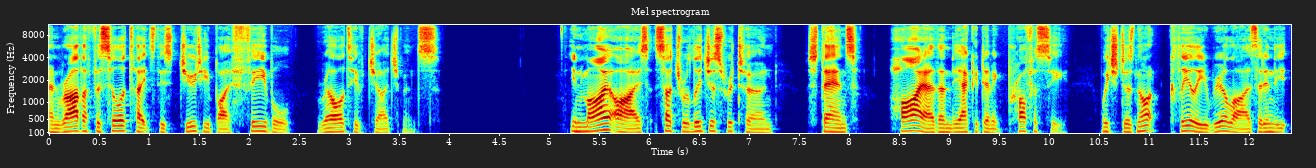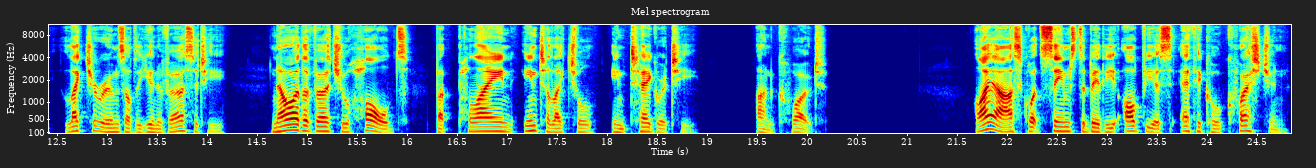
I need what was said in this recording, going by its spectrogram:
and rather facilitates this duty by feeble relative judgments. In my eyes, such religious return stands higher than the academic prophecy, which does not clearly realize that in the lecture rooms of the university, no other virtue holds but plain intellectual integrity. Unquote. I ask what seems to be the obvious ethical question.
